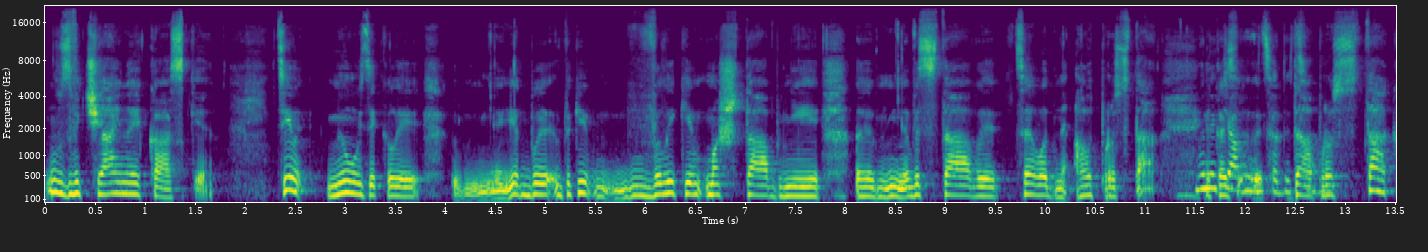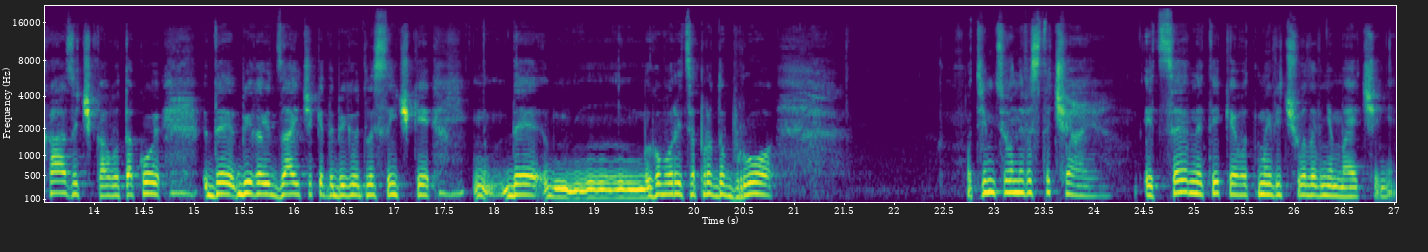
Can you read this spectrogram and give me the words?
ну, звичайної казки. Ці мюзикли, якби такі великі масштабні е, вистави, це одне. А от проста Вони якась, тягнуться до да, цього. проста казочка, отакої, де бігають зайчики, де бігають лисички, де говориться про добро. От їм цього не вистачає. І це не тільки от ми відчули в Німеччині,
